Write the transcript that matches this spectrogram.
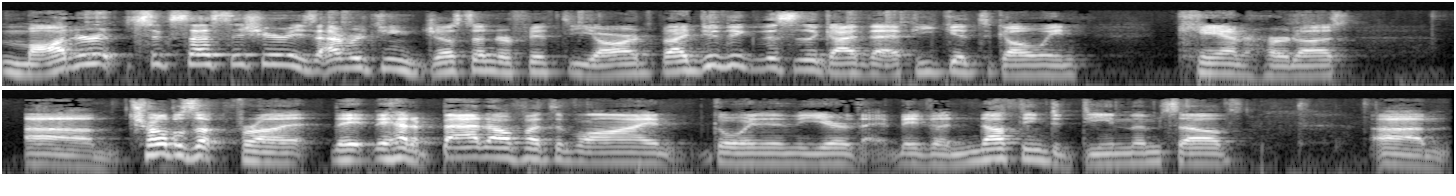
moderate success this year. He's averaging just under 50 yards, but I do think this is a guy that if he gets going, can hurt us. Um, troubles up front. They they had a bad offensive line going in the year. They they've done nothing to deem themselves. Um,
